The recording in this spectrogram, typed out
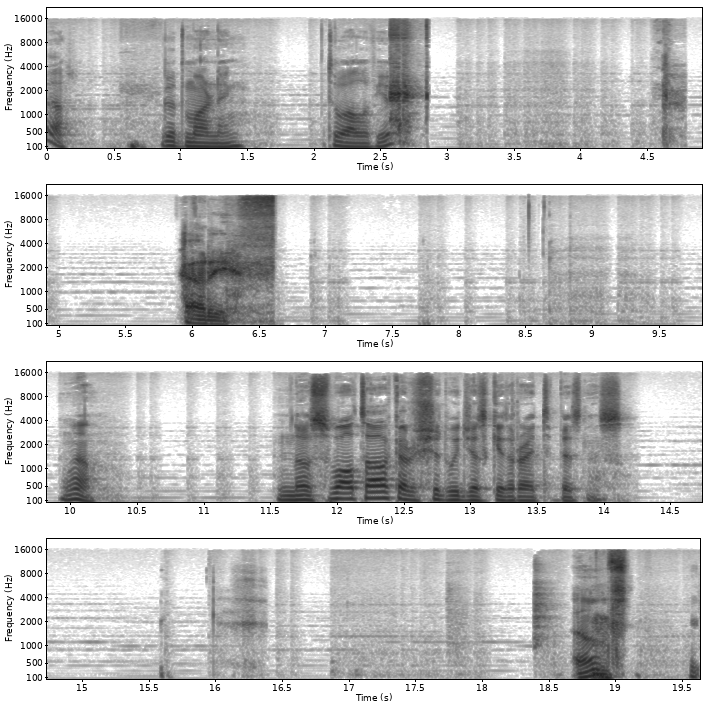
Oh, good morning to all of you. Howdy. Well, no small talk, or should we just get right to business? Oh,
